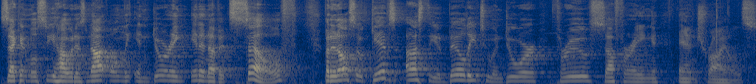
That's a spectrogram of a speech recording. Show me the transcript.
Second, we'll see how it is not only enduring in and of itself, but it also gives us the ability to endure through suffering and trials.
